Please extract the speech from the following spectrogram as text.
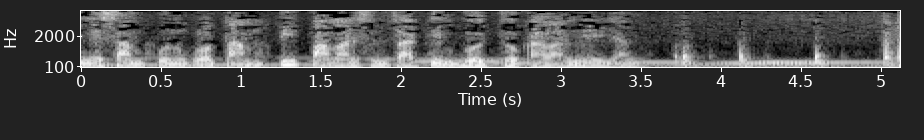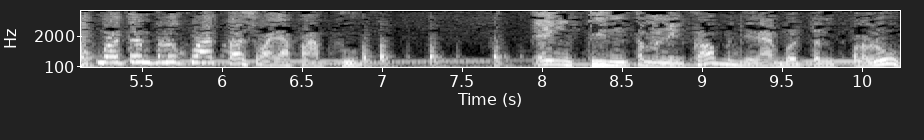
warta ing sampun kula tampi paman sencaki bodho kalane yang. Mboten perlu kuatos wayah Prabu. Ing dinten menika panjenengan mboten perlu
